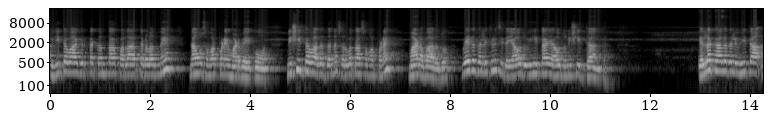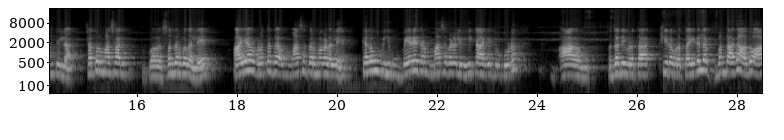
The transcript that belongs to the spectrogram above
ವಿಹಿತವಾಗಿರ್ತಕ್ಕಂಥ ಪದಾರ್ಥಗಳನ್ನೇ ನಾವು ಸಮರ್ಪಣೆ ಮಾಡಬೇಕು. ನಿಷಿದ್ಧವಾದದ್ದನ್ನು ಸರ್ವತಾ ಸಮರ್ಪಣೆ ಮಾಡಬಾರದು. ವೇದದಲ್ಲಿ ತಿಳಿಸಿದೆ, ಯಾವುದು ವಿಹಿತ, ಯಾವುದು ನಿಷಿದ್ಧ ಅಂತ. ಎಲ್ಲ ಕಾಲದಲ್ಲಿ ವಿಹಿತ ಅಂತಿಲ್ಲ. ಚತುರ್ಮಾಸಾದಿ ಸಂದರ್ಭದಲ್ಲಿ ಆಯಾ ವ್ರತದ ಮಾಸ ಧರ್ಮಗಳಲ್ಲಿ ಕೆಲವು ವಿಹಿ, ಬೇರೆ ಧರ್ಮ, ಮಾಸಗಳಲ್ಲಿ ವಿಹಿತ ಆಗಿದ್ದರೂ ಕೂಡ ಆ ದಧಿ ವ್ರತ ಕ್ಷೀರವ್ರತ ಇದೆಲ್ಲ ಬಂದಾಗ ಅದು ಆ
